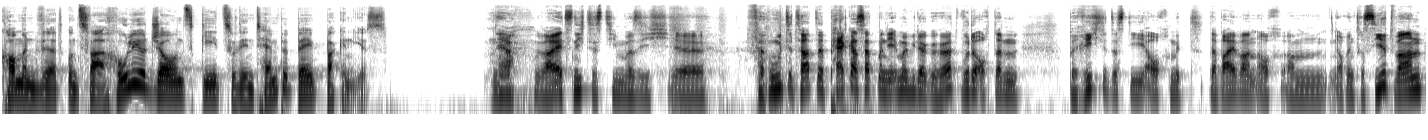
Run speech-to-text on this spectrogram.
kommen wird. Und zwar Julio Jones geht zu den Tampa Bay Buccaneers. Ja, war jetzt nicht das Team, was ich äh, vermutet hatte. Packers hat man ja immer wieder gehört, wurde auch dann berichtet, dass die auch mit dabei waren, auch, ähm, auch interessiert waren.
